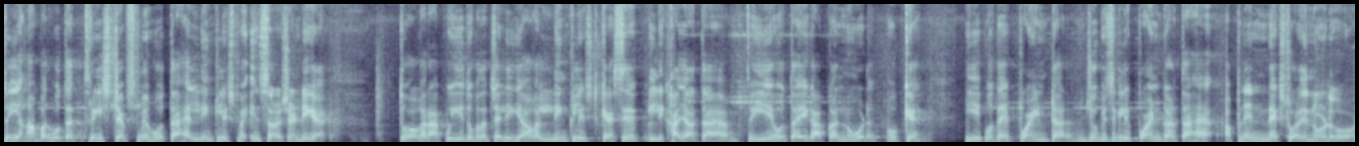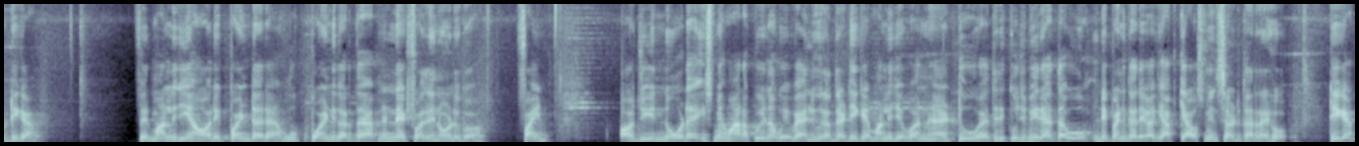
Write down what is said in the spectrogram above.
तो यहाँ पर होता है थ्री स्टेप्स में होता है लिंक लिस्ट में इंसर्शन ठीक है? तो अगर आपको ये तो पता चली गया होगा लिंक लिस्ट कैसे लिखा जाता है तो ये होता है एक आपका नोड ओके ये होता है एक पॉइंटर जो बेसिकली पॉइंट करता है अपने नेक्स्ट वाले नोड को, ठीक है? फिर मान लीजिए यहाँ और एक पॉइंटर है, वो पॉइंट करता है अपने नेक्स्ट वाले नोड को। फाइन और जो ये नोड है, इसमें हमारा कोई ना कोई वैल्यू रहता है, ठीक है? मान लीजिए वन है टू है थ्री कुछ भी रहता है, वो डिपेंड करेगा कि आप क्या उसमें इंसर्ट कर रहे हो, ठीक है?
